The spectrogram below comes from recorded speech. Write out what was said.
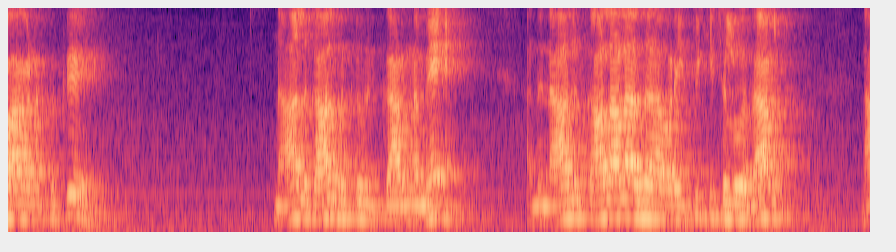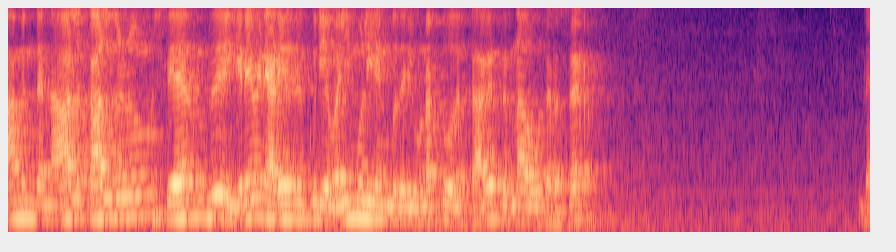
வாகனத்துக்கு நாலு கால் இருக்கிறதுக்கு காரணமே அந்த நாலு காலால் அது அவரை தூக்கி செல்வதால் நாம் இந்த நாலு கால்களும் சேர்ந்து இறைவனை அடைவதற்குரிய வழிமொழி என்பதை உணர்த்துவதற்காக திருநாவுக்கரசர் இந்த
